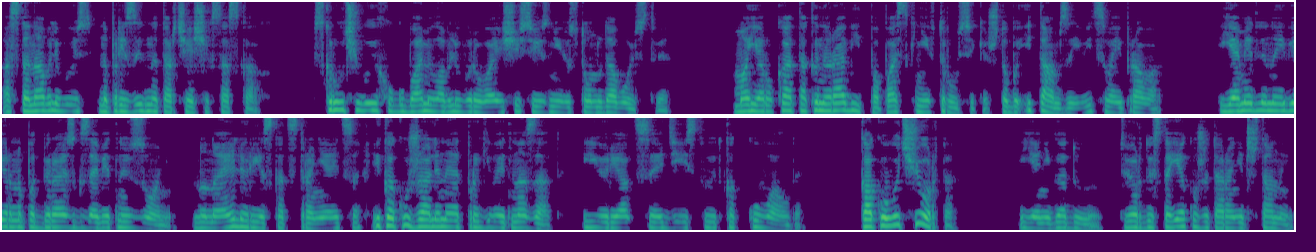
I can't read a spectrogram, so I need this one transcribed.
Останавливаюсь на призывно торчащих сосках. Скручиваю их, у губами ловлю вырывающийся из нее стон удовольствия. Моя рука так и норовит попасть к ней в трусики, чтобы и там заявить свои права. Я медленно и верно подбираюсь к заветной зоне, но Наэль резко отстраняется и, как ужаленный, отпрыгивает назад, ее реакция действует как кувалда. «Какого черта?» Я негодую. Твердый стояк уже таранит штаны.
